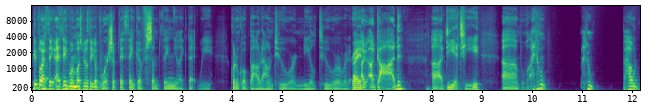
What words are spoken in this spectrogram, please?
people are think I think when most people think of worship, they think of something like that we quote unquote bow down to or kneel to or whatever, Right. a, a god, a deity. Um, well, I don't, I don't bow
